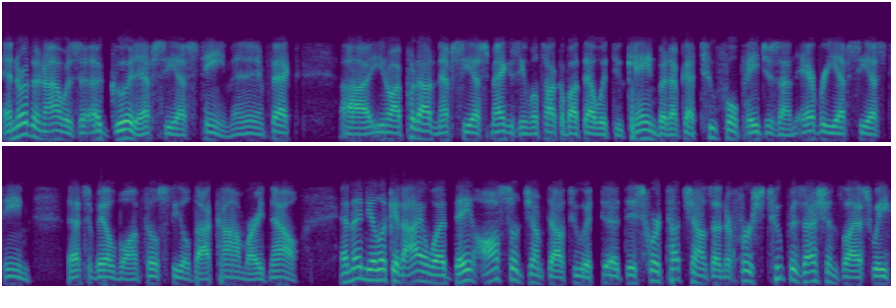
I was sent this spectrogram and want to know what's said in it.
and Northern Iowa is a good FCS team, and in fact uh, you know, I put out an FCS magazine. We'll talk about that with Duquesne, but I've got two full pages on every FCS team. That's available on philsteele.com right now. And then you look at Iowa, they also jumped out to it. Uh, they scored touchdowns on their first two possessions last week.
